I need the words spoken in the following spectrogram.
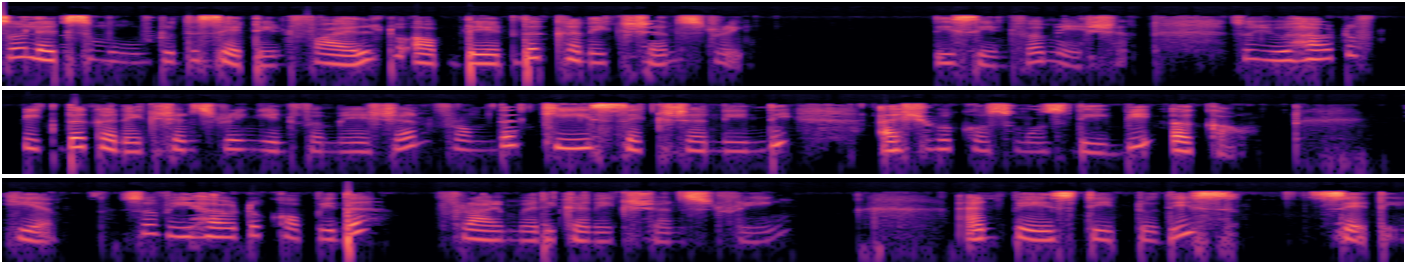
So let's move to the setting file to update the connection string, this information. So you have to pick the connection string information from the keys section in the Azure Cosmos DB account here. So we have to copy the primary connection string and paste it to this setting.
